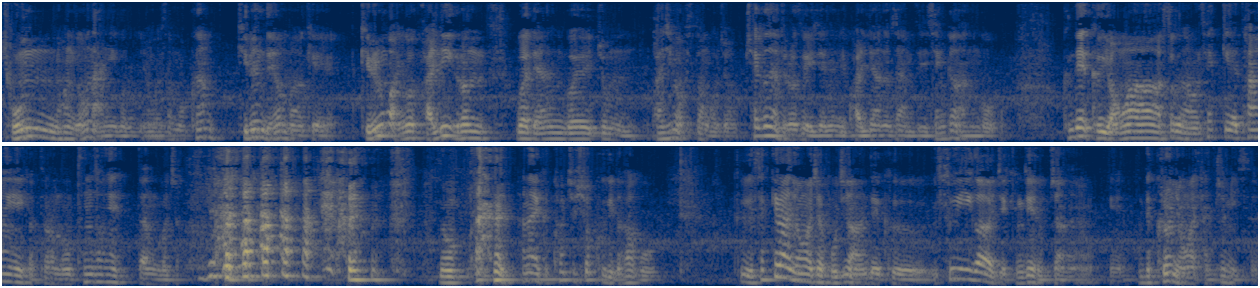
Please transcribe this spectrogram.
좋은 환경은 아니거든요. 그래서 뭐 그냥 기른데요. 막 이렇게 기르는 거 아니고 관리 그런 거에 대한 거에 좀 관심이 없었던 거죠. 최근에 들어서 이제는 이제 관리하는 사람들이 생겨나는 거고. 근데 그 영화 속에 나온 새끼의 탕의 곁처럼 너무 풍성했다는 거죠. 너무 하나의 그 컬처 쇼크기도 하고. 그 새끼라는 영화 제가 보진 않았는데 그 수위가 이제 굉장히 높잖아요. 예. 근데 그런 영화의 단점이 있어요.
